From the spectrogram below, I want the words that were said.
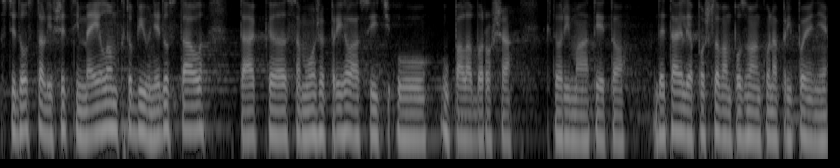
ste dostali všetci mailom, kto by ju nedostal, tak e, sa môže prihlásiť u, u Pala Boroša, ktorý má tieto detaily a pošle vám pozvánku na pripojenie.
